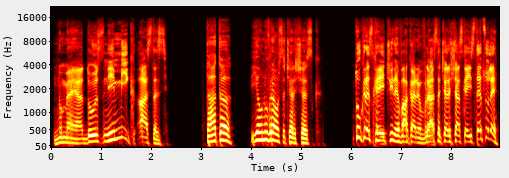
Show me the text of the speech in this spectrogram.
Nu mi-ai adus nimic astăzi! Tată, eu nu vreau să cerșesc. Tu crezi că e cineva care vrea să cerșească istețule?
